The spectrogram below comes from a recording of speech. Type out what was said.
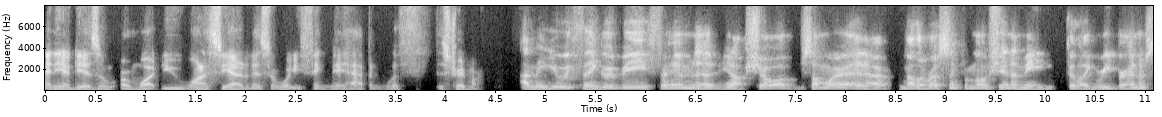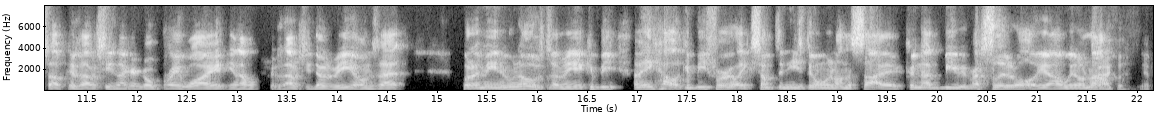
Any ideas on, on what you want to see out of this, or what you think may happen with this trademark? I mean, you would think it would be for him to, you know, show up somewhere at a, another wrestling promotion. I mean, to like rebrand himself because obviously he's not going to go Bray Wyatt, you know, because obviously WWE owns that. But I mean, who knows? I mean, it could be. I mean, hell, it could be for like something he's doing on the side. It could not be wrestling at all. You know, we don't know. Exactly. Yep.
